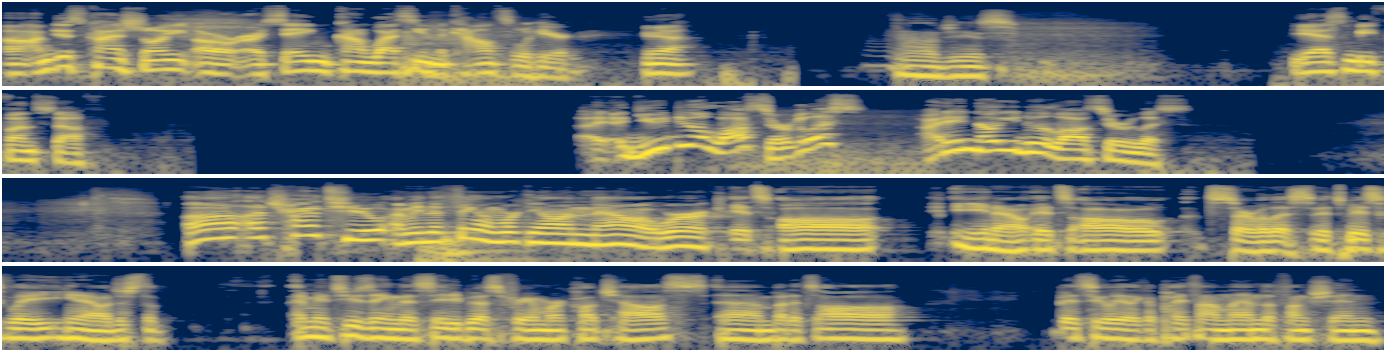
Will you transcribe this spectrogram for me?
Uh, I'm just kind of showing or, or saying kind of what I see in the council here. Yeah. Oh, geez. Yeah, it's going to be fun stuff. Uh, you do a lot of serverless? I didn't know you do a lot of serverless. Uh, I try to. I mean, the thing I'm working on now at work, it's all, you know, it's all serverless. It's basically, you know, just a, I mean, it's using this AWS framework called Chalice, um, but it's all basically like a Python Lambda function.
